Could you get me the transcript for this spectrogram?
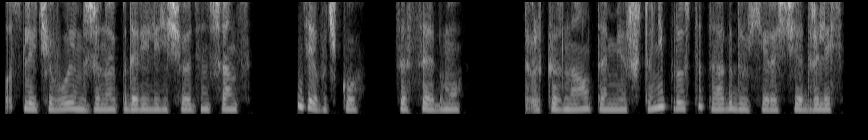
после чего им с женой подарили еще один шанс. Девочку, Цесегму. Только знал Тамир, что не просто так духи расщедрились.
